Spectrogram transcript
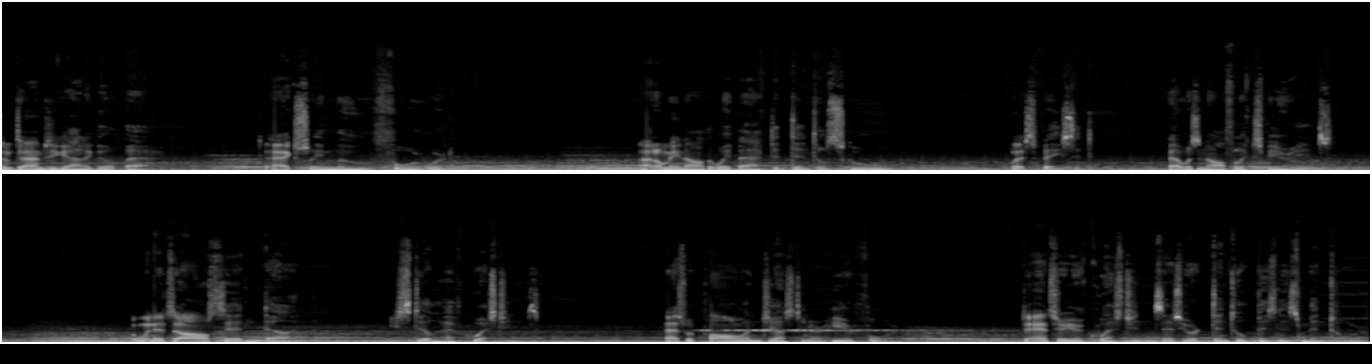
Sometimes you gotta go back to actually move forward. I don't mean all the way back to dental school. Let's face it, that was an awful experience. But when it's all said and done, you still have questions. That's what Paul and Justin are here for. To answer your questions as your dental business mentors.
